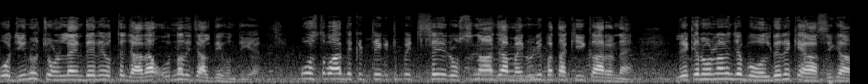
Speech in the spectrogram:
ਉਹ ਜਿਹਨੂੰ ਚੁਣ ਲੈਂਦੇ ਨੇ, ਉੱਥੇ ਜ਼ਿਆਦਾ ਉਹਨਾਂ ਦੀ ਚੱਲਦੀ ਹੁੰਦੀ ਹੈ। ਉਸ ਤੋਂ ਬਾਅਦ ਇੱਕ ਟਿਕਟ ਪਿੱਛੇ ਰੁੱਸਣਾ ਜਾਂ ਮੈਨੂੰ ਨਹੀਂ ਪਤਾ ਕੀ ਕਾਰਨ ਹੈ। ਲੇਕਿਨ ਉਹਨਾਂ ਨੇ ਜੋ ਬੋਲਦੇ ਨੇ ਕਿਹਾ ਸੀਗਾ,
